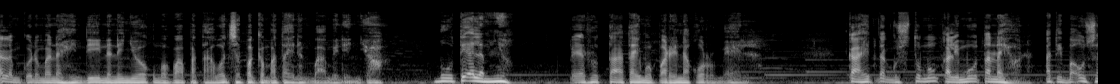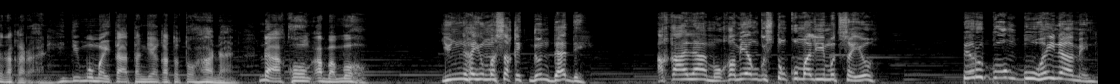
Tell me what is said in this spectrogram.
Alam ko naman na hindi na ninyo ako mapapatawad sa pagkamatay ng mami ninyo. Buti alam nyo. Pero tatay mo pa rin ako, Romel. Kahit na gusto mong kalimutan na yon at ibaon sa nakaraan, hindi mo maitatanggi ang katotohanan na ako ang ama mo. Yun nga yung masakit doon dad eh. Akala mo kami ang gustong kumalimot sa'yo. Pero buong buhay namin,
